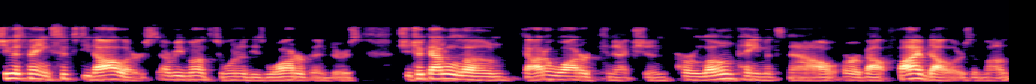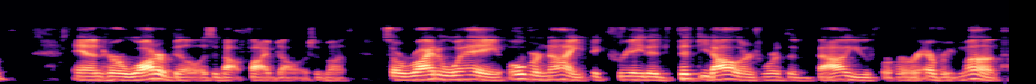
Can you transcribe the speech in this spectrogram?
She was paying $60 every month to one of these water vendors. She took out a loan, got a water connection. Her loan payments now are about $5 a month, and her water bill is about $5 a month. So right away, overnight, it created $50 worth of value for her every month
